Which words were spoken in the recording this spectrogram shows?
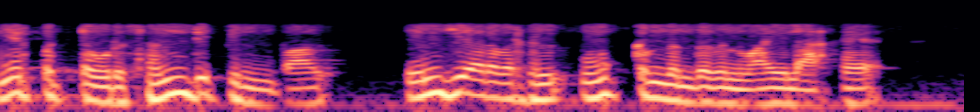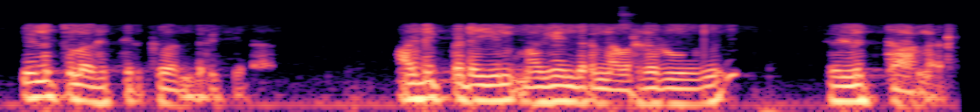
ஏற்பட்ட ஒரு சந்திப்பின்பால் எம்ஜிஆர் அவர்கள் ஊக்கம் தந்ததன் வாயிலாக எழுத்துலகத்திற்கு வந்திருக்கிறார். அடிப்படையில் மகேந்திரன் அவர்கள் ஒரு எழுத்தாளர்.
